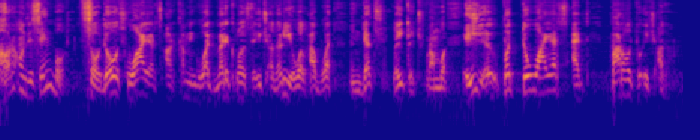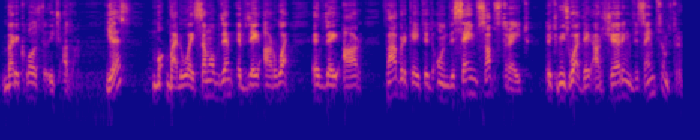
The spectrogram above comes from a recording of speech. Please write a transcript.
Are on the same board. So those wires are coming what very close to each other. You will have what induction leakage from what? you uh, Put two wires at parallel to each other, very close to each other. Yes. By the way, some of them, if they are what? If they are fabricated on the same substrate, it means what? They are sharing the same substrate.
